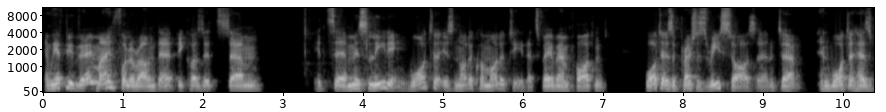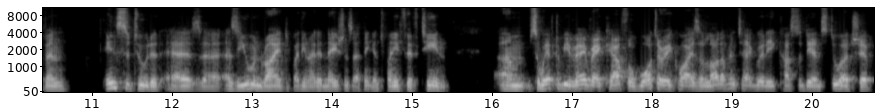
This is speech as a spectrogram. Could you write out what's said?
and we have to be very mindful around that because it's um, it's uh, misleading. Water is not a commodity. That's very very important. Water is a precious resource, and uh, and water has been instituted as a, as a human right by the United Nations, I think, in 2015. Um, so we have to be very, very careful. Water requires a lot of integrity, custody, and stewardship.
